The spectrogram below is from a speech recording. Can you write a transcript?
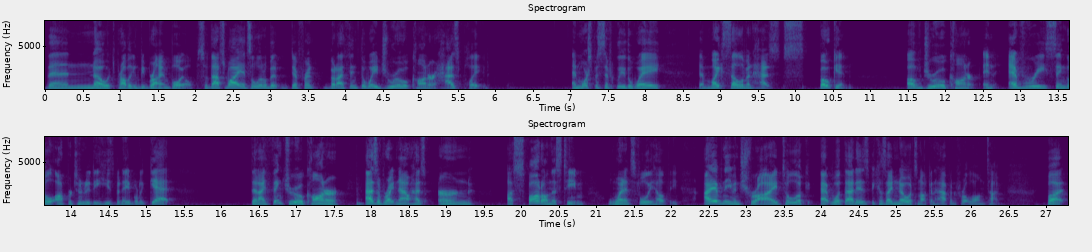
then no, it's probably going to be Brian Boyle. So that's why it's a little bit different. But I think the way Drew O'Connor has played, and more specifically, the way that Mike Sullivan has spoken of Drew O'Connor in every single opportunity he's been able to get, that I think Drew O'Connor, as of right now, has earned a spot on this team when it's fully healthy. I haven't even tried to look at what that is because I know it's not going to happen for a long time. But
